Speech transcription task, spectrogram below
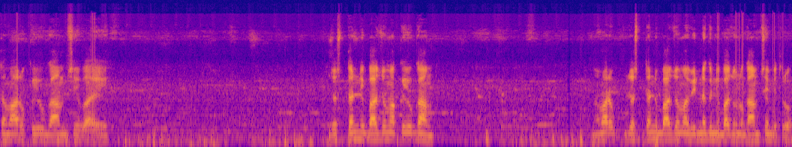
તમારું કયું ગામ છે ભાઈ? જસ્તનની બાજુમાં કયું ગામ? અમારું જસદણની બાજુમાં વિરનગરની બાજુનું ગામ છે મિત્રો.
